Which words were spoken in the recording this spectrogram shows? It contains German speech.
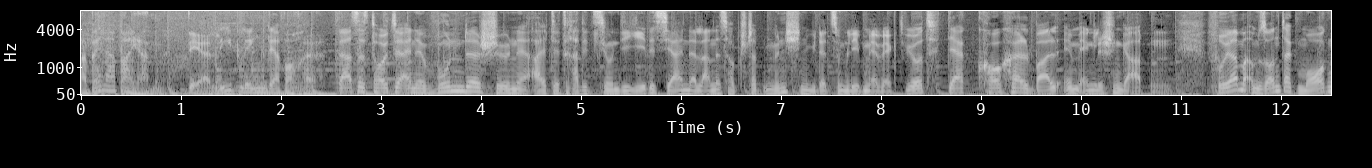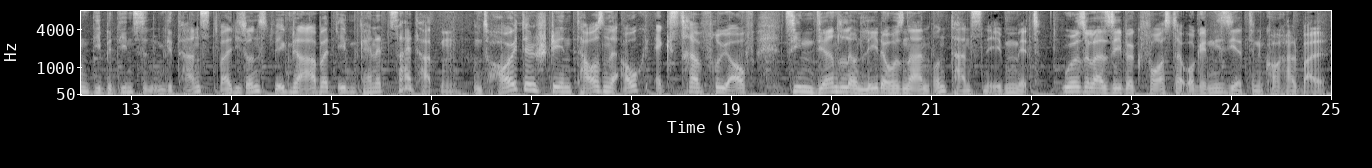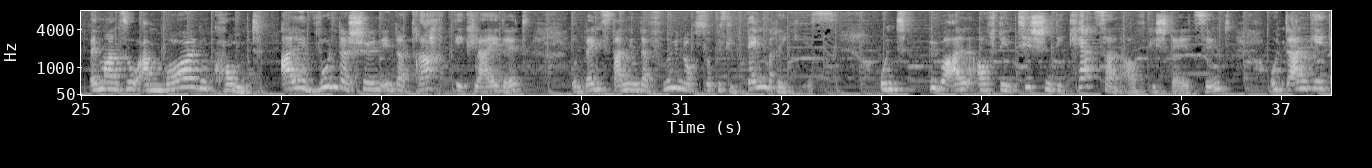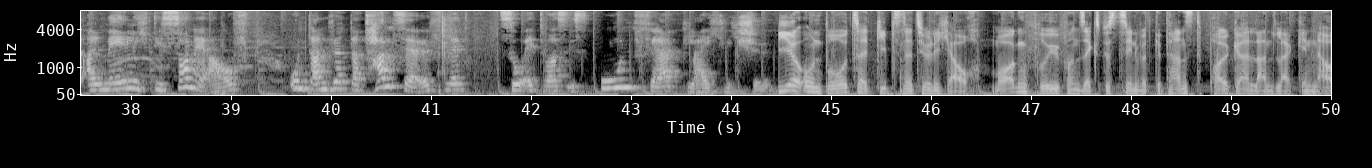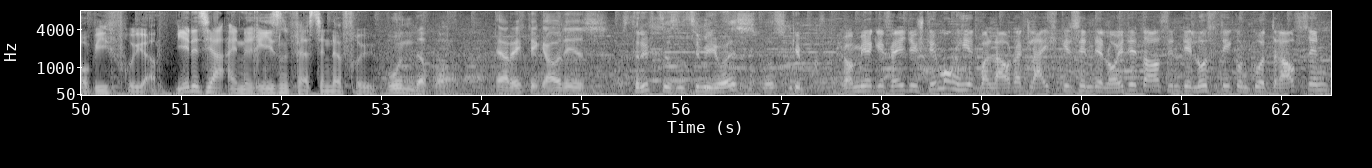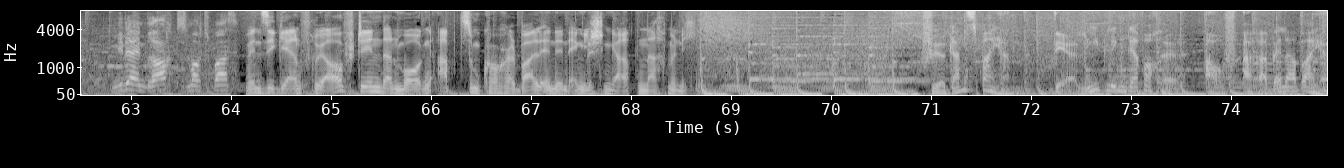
Arabella Bayern, der Liebling der Woche. Das ist heute eine wunderschöne alte Tradition, die jedes Jahr in der Landeshauptstadt München wieder zum Leben erweckt wird. Der Kocherlball im englischen Garten. Früher haben am Sonntagmorgen die Bediensteten getanzt, weil die sonst wegen der Arbeit eben keine Zeit hatten. Und heute stehen Tausende auch extra früh auf, ziehen Dirndl und Lederhosen an und tanzen eben mit. Ursula Seebeck-Forster organisiert den Kocherlball. Wenn man so am Morgen kommt, alle wunderschön in der Tracht gekleidet und wenn es dann in der Früh noch so ein bisschen dämmerig ist und überall auf den Tischen die Kerzen aufgestellt sind und dann geht allmählich die Sonne auf und dann wird der Tanz eröffnet, so etwas ist unvergleichlich schön. Bier und Brotzeit gibt's natürlich auch. Morgen früh von 6 bis 10 wird getanzt, Polka, Landler genau wie früher. Jedes Jahr ein Riesenfest in der Früh. Wunderbar. Ja, richtig Gaudi ist. Es trifft es so ziemlich alles, was es gibt. Ja, mir gefällt die Stimmung hier, weil lauter gleichgesinnte Leute da sind, die lustig und gut drauf sind. Wieder in Tracht, das macht Spaß. Wenn Sie gern früh aufstehen, dann morgen ab zum Kocherlball in den englischen Garten nach München. Für ganz Bayern, der Liebling der Woche auf Arabella Bayern.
